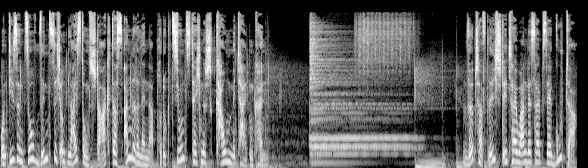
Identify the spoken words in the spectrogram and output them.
Und die sind so winzig und leistungsstark, dass andere Länder produktionstechnisch kaum mithalten können. Wirtschaftlich steht Taiwan deshalb sehr gut da.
